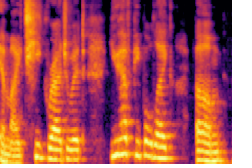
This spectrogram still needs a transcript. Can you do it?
MIT graduate. You have people like um,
